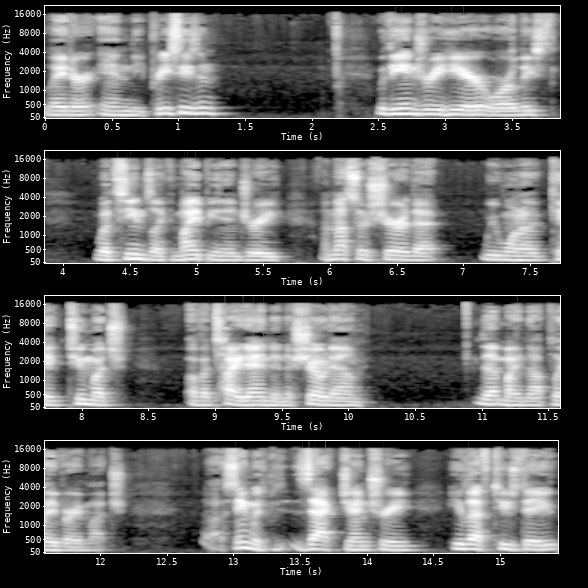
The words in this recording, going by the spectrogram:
later in the preseason. With the injury here, or at least what seems like might be an injury, I'm not so sure that we want to take too much of a tight end in a showdown that might not play very much. Uh, same with Zach Gentry. He left Tuesday,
